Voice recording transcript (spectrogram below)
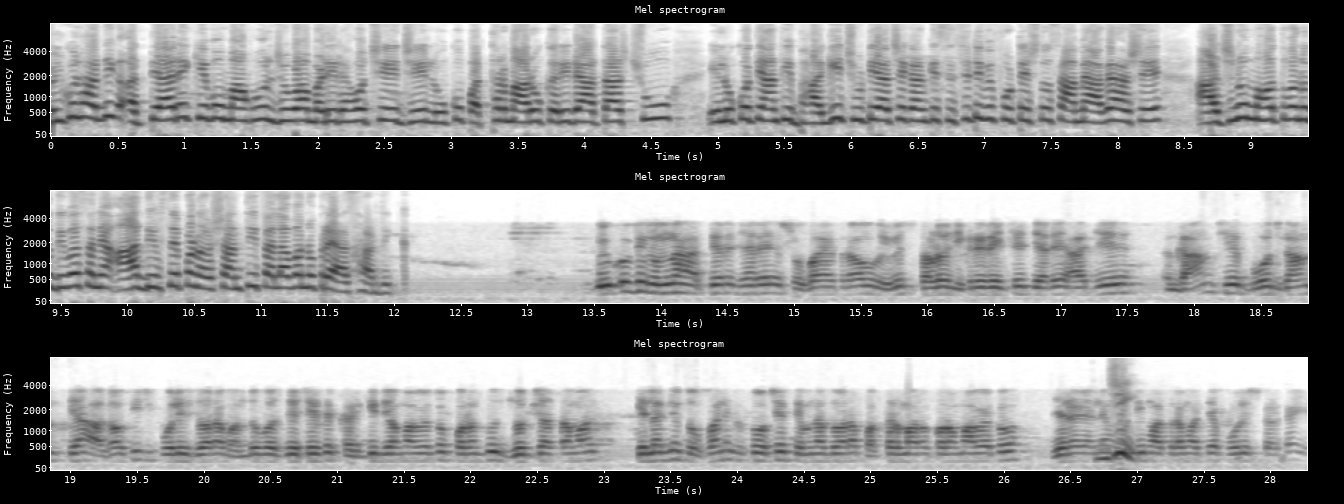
બિલકુલ હાર્દિક, અત્યારે કેવો માહોલ જોવા મળી રહ્યો છે? જે લોકો પથ્થરમારો કરી રહ્યા હતા, શું એ લોકો ત્યાંથી ભાગી છૂટ્યા છે? કારણ કે સીસીટીવી ફૂટેજ તો સામે આવ્યા હશે. આજનો મહત્વનો દિવસ અને આ દિવસે પણ અશાંતિ ફેલાવવાનો પ્રયાસ, હાર્દિક. બિલકુલથી અત્યારે જયારે શોભાયાત્રાઓ વિવિધ સ્થળોએ નીકળી રહી છે ત્યારે આ જે ગામ છે ભોજ ગામ ત્યાં અગાઉથી જ પોલીસ દ્વારા બંદોબસ્ત જે છે તે ખડકી દેવામાં આવ્યો હતો પરંતુ જોત જાતામાં કેટલાક જે તોફાની તત્વો છે તેમના દ્વારા પથ્થરમારો કરવામાં આવ્યો હતો જ્યારે એને મોટી માત્રામાં ત્યાં પોલીસ ખડકાઈ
